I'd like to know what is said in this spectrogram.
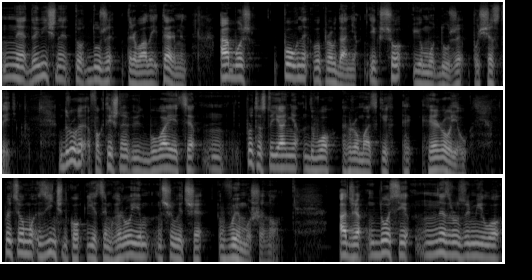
не довічне, то дуже тривалий термін. Або ж повне виправдання, якщо йому дуже пощастить. Друге, фактично відбувається протистояння двох громадських героїв. При цьому Зінченко є цим героєм швидше вимушено. Адже досі не зрозуміло,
